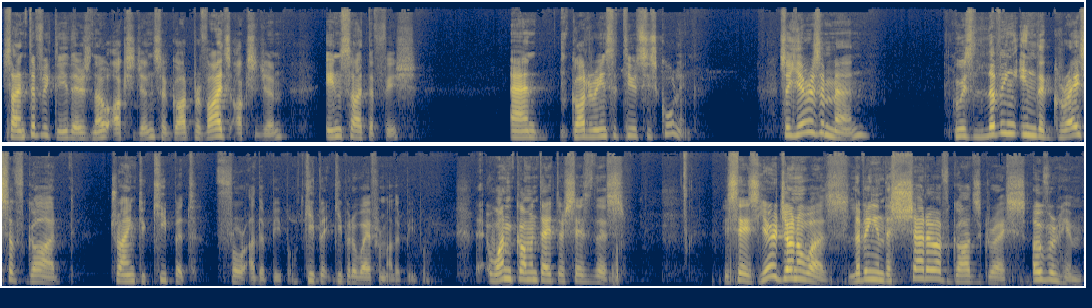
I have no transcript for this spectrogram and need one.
scientifically there's no oxygen, so God provides oxygen inside the fish and God reinstitutes his calling. So here is a man who is living in the grace of God, trying to keep it for other people, keep it, keep it away from other people. One commentator says this. He says, Here Jonah was, living in the shadow of God's grace over him,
